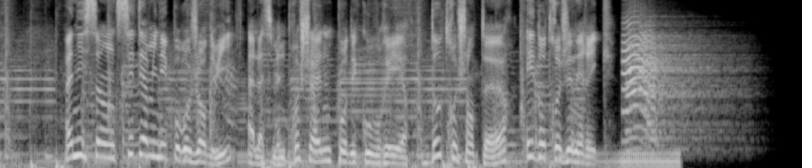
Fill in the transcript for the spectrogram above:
Anisang, c'est terminé pour aujourd'hui. À la semaine prochaine pour découvrir d'autres chanteurs et d'autres génériques.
